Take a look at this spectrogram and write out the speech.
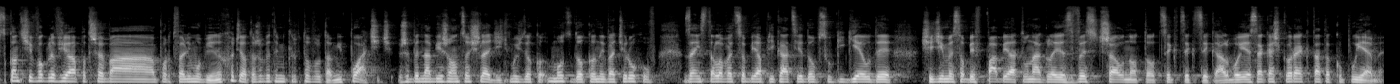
skąd się w ogóle wzięła potrzeba portfeli mobilnych? Chodzi o to, żeby tymi kryptowalutami płacić, żeby na bieżąco śledzić, móc, doko- móc dokonywać ruchów, zainstalować sobie aplikację do obsługi giełdy, siedzimy sobie w pubie, a tu nagle jest wystrzał, no to cyk, cyk, cyk, albo jest jakaś korekta, to kupujemy.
